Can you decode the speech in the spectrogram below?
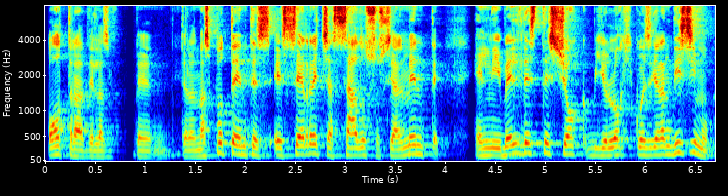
otra de las, de, las más potentes es ser rechazado socialmente. El nivel de este shock biológico es grandísimo,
